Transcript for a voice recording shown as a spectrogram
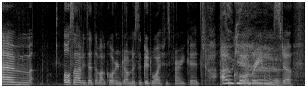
Um, also, having said that about courtroom dramas, The Good Wife is very good. Oh, Courtroom yeah. stuff.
